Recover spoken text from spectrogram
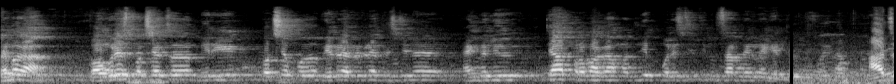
हे बघा काँग्रेस पक्षाचं मिरी पक्ष वेगळ्या वेगळ्या दृष्टीने अँगल त्या प्रभागामधली परिस्थितीनुसार निर्णय घेतला. आज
